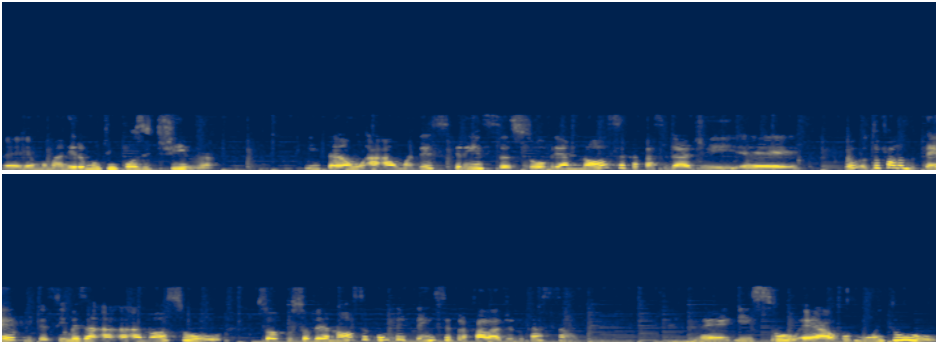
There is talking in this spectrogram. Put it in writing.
é, é uma maneira muito impositiva. Então, há uma descrença sobre a nossa capacidade. É, eu estou falando técnica, assim, mas a, a, a nosso, sobre a nossa competência para falar de educação. Né? Isso é algo muito,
